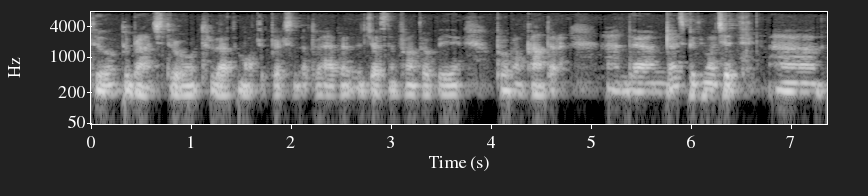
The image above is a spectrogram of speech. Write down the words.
to, to branch through, through that multiplexer that we have just in front of the program counter. And um, that's pretty much it. Um,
